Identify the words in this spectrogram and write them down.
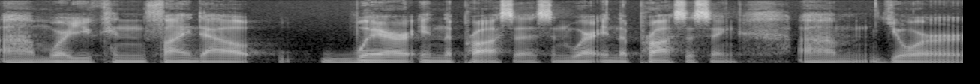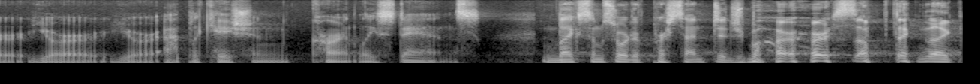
um, where you can find out where in the process and where in the processing um, your your your application currently stands. Like some sort of percentage bar or something like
